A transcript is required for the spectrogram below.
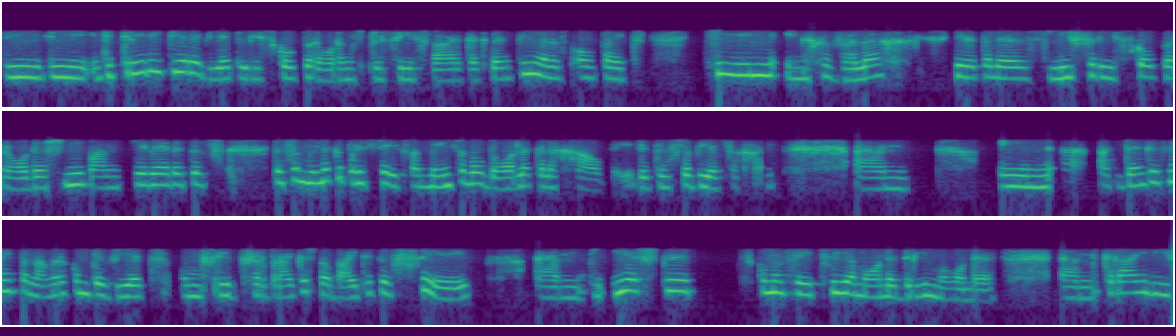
die die die krediteure weet hoe die skuldberadingsproses werk. Ek dink nie hulle is altyd keen en gewillig. Jy weet hulle is lief vir die skuldberaders nie want jy weet dit is dit is 'n moeilike proses want mense wil dadelik hulle geld hê. Dit is 'n besigheid. Ehm um, en ek dink dit is net belangrik om te weet om vir verbruikers daar buite te sê, ehm um, die eerste kom ons sê 2 maande, 3 maande, ehm um, kry die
